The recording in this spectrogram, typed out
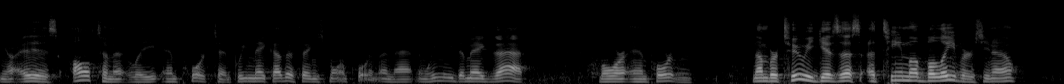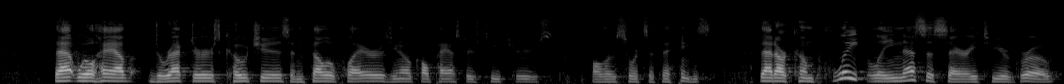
You know, it is ultimately important. We make other things more important than that, and we need to make that more important. Number two, he gives us a team of believers, you know, that will have directors, coaches, and fellow players, you know, called pastors, teachers, all those sorts of things, that are completely necessary to your growth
